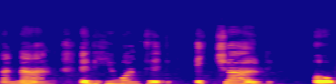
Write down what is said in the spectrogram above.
Canaan, and he wanted a child of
